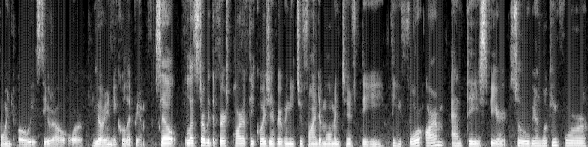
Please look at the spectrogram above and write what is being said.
0.0 is zero or we are in equilibrium. So let's start with the first part of the equation where we need to find the moment of the, the forearm and the sphere. So we're looking for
